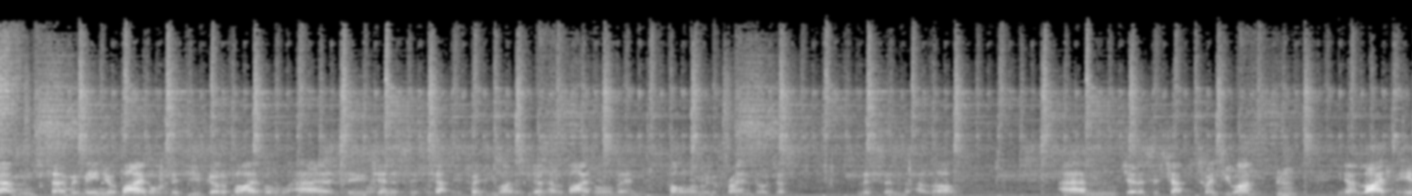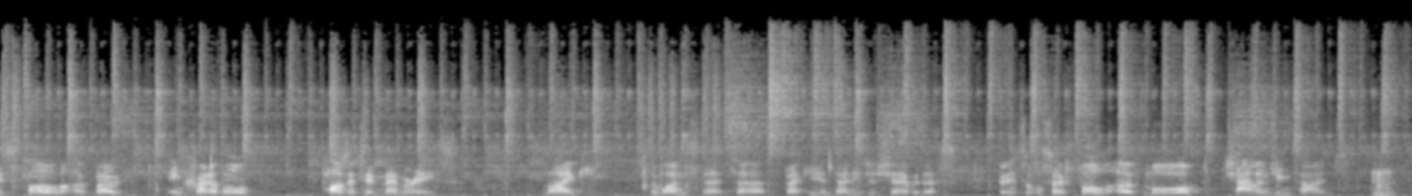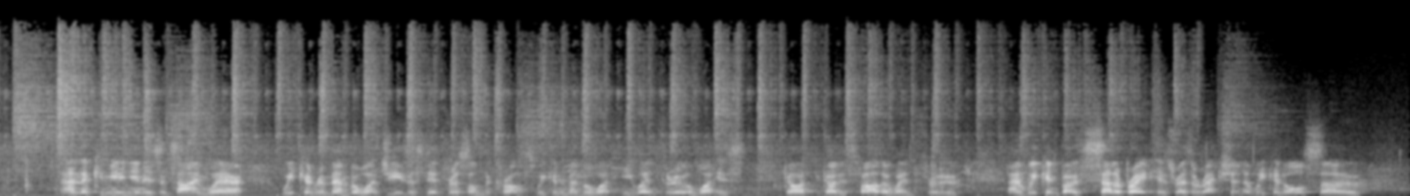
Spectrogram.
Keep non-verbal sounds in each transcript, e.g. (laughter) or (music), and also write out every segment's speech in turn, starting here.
um, turn with me in your Bibles, if you've got a Bible, uh, to Genesis chapter 21. If you don't have a Bible, then follow along with a friend or just listen along. Um, Genesis chapter 21. (clears throat) you know, life is full of both incredible positive memories, like the ones that uh, Becky and Danny just shared with us, but it's also full of more challenging times. (clears throat) and the communion is a time where we can remember what Jesus did for us on the cross. We can remember what he went through and what his God, God his Father went through. And we can both celebrate his resurrection and we can also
